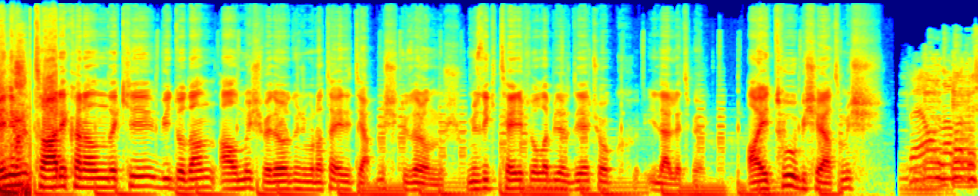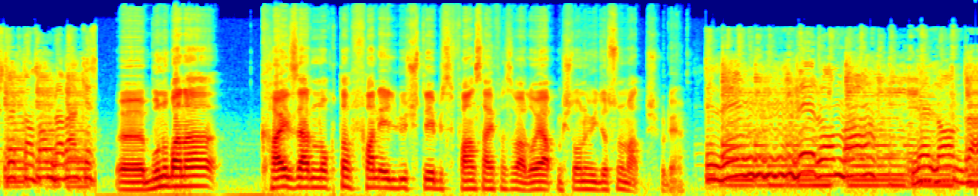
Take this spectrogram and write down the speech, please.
Benim tarih kanalındaki videodan almış ve 4. Murat'a edit yapmış. Güzel olmuş. Müzik telifli olabilir diye çok ilerletmiyorum. I2 bir şey atmış. Ee, bunu bana Kaiser.fan53 diye bir fan sayfası vardı. O yapmıştı. Onun videosunu mu atmış buraya? Ne Roma, ne Londra,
